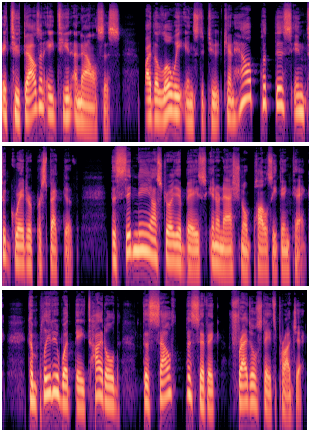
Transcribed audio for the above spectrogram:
A 2018 analysis by the Lowy Institute can help put this into greater perspective. The Sydney, Australia based international policy think tank completed what they titled the South Pacific Fragile States Project.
